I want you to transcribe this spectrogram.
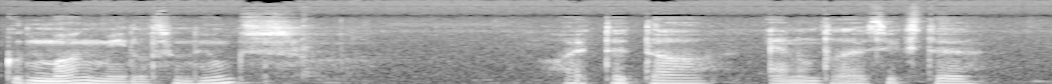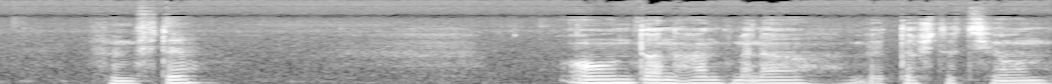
Guten Morgen Mädels und Jungs. Heute der 31.05. Und anhand meiner Wetterstation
